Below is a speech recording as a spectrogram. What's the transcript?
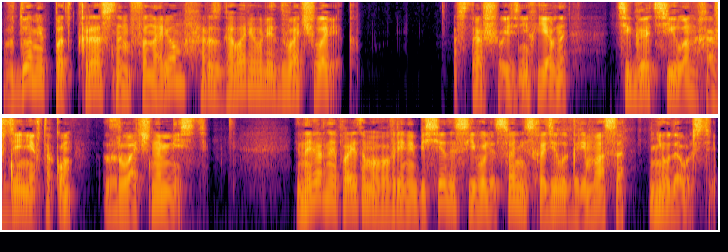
в доме под красным фонарем разговаривали два человека. Старшего из них явно тяготило нахождение в таком злачном месте. И, наверное, поэтому во время беседы с его лица не сходила гримаса неудовольствия.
